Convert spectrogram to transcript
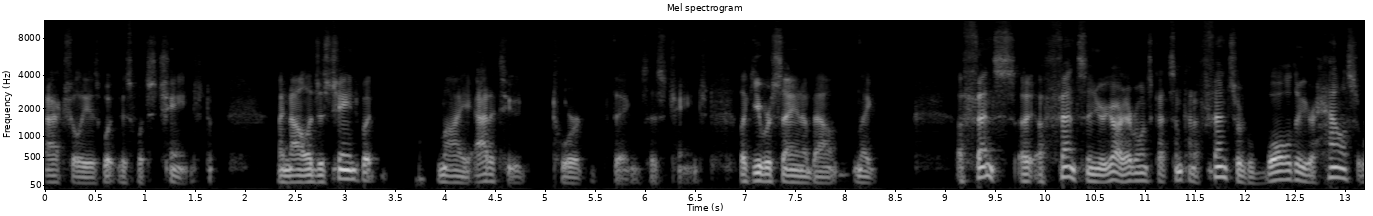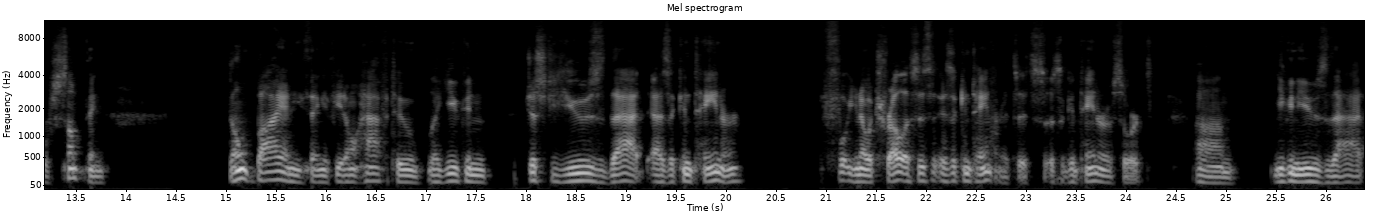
actually is what is what's changed. My knowledge has changed, but my attitude toward things has changed. Like you were saying about like a fence, a, a fence in your yard. Everyone's got some kind of fence or the wall to your house or something. Don't buy anything if you don't have to. Like you can just use that as a container for you know a trellis is, is a container. It's it's it's a container of sorts. Um, you can use that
